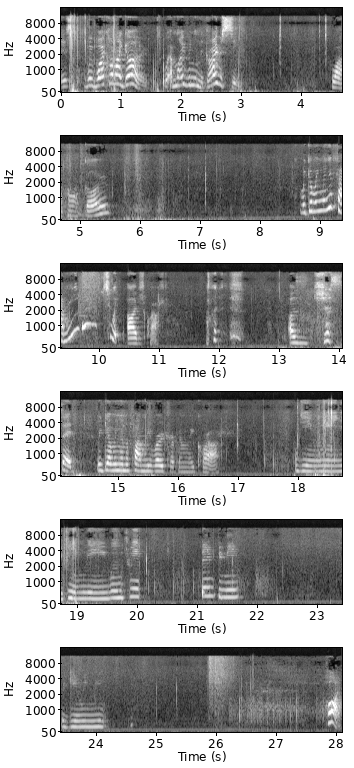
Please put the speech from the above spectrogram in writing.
Is wait, why can't I go? Wait, I'm not even in the driver's seat. Why I can't go? We're going on your family? Sweet. I just crashed. I just said we're going on a family road trip and we crashed. Going on a family road trip. Baby me. We're going. Hi.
